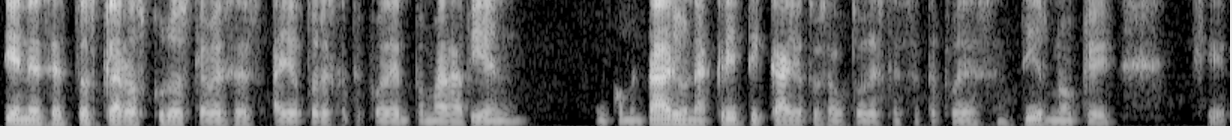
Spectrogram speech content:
tienes estos claroscuros que a veces hay autores que te pueden tomar a bien un comentario, una crítica, hay otros autores que se te puede sentir, ¿no? Que, que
